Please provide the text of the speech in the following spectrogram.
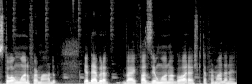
estou há um ano formado. E a Débora vai fazer um ano agora, acho que tá formada, né?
